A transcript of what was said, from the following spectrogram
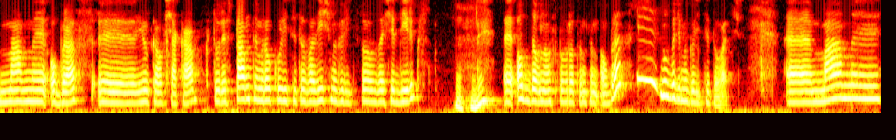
Mamy obraz y, Jurka Owsiaka, który w tamtym roku licytowaliśmy, wylicytował zdaje się Dirks Mhm. E, oddał nam z powrotem ten obraz i znów będziemy go licytować. E, mamy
